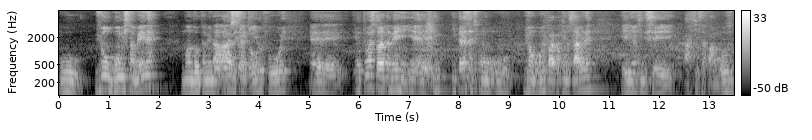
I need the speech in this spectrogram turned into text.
o João Gomes também, né? Mandou também na live isso aquilo, foi. É, eu tenho uma história também é, in- interessante com o João Gomes, para quem não sabe, né? Ele antes de ser artista famoso,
